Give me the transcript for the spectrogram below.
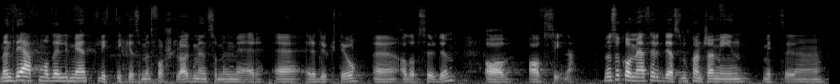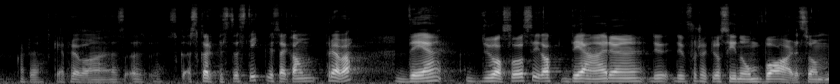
Men det er på en måte ment litt ikke som et forslag, men som en mer eh, reductio eh, ad absurdum av, av, synet. Men så kommer jeg til det som kanskje er min, mitt eh, kanskje skal jeg prøve, eh, skarpeste stikk, hvis jeg kan prøve. Det du også sier at det er eh, du, du, forsøker å si noe om hva er det som,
